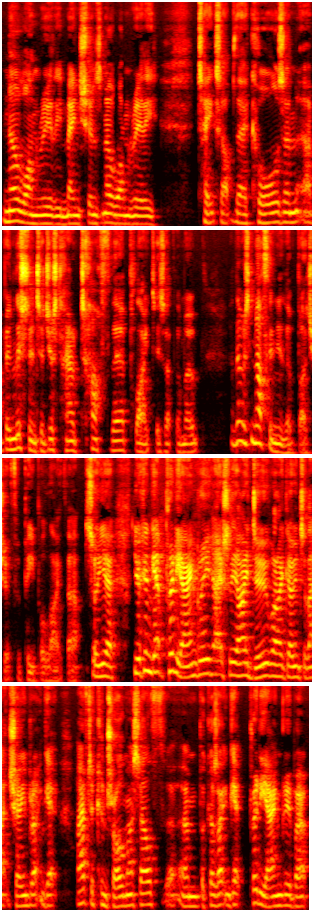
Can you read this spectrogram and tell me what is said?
no one really mentions, no one really takes up their cause. And I've been listening to just how tough their plight is at the moment. And there was nothing in the budget for people like that. So yeah, you can get pretty angry. Actually, I do when I go into that chamber. I can get. I have to control myself um, because I can get pretty angry about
